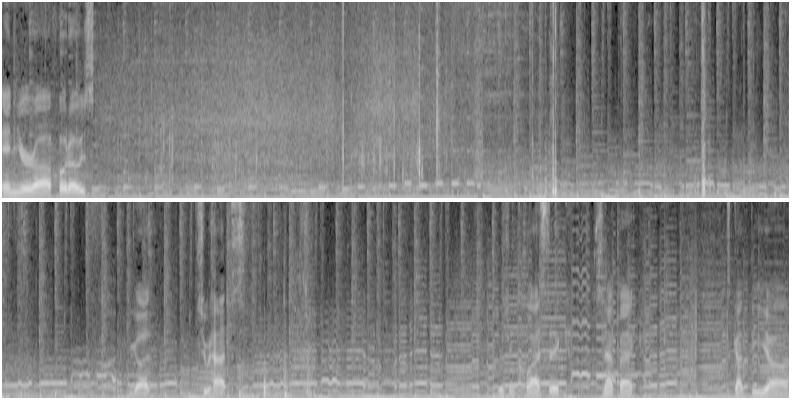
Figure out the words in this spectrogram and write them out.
in your uh, photos We got two hats. Vision Classic snapback. It's got the, uh,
